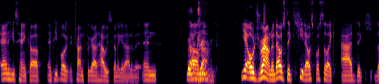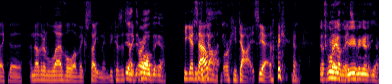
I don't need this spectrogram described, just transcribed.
and he's handcuffed, and people are trying to figure out how he's going to get out of it. And Um, drowning. yeah, or drown, and that was the key. That was supposed to like add the key, like the another level of excitement because it's Yeah, like the- right, well, yeah. he gets he out die. or he dies. Yeah, like, It's that's one or the other. basically- You're even gonna yeah,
